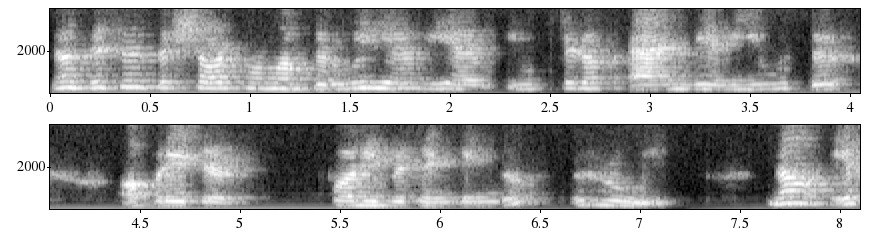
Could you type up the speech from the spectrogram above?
Now this is the short form of the rule here. We have instead of AND, we have used the operator for representing the rule. Now if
